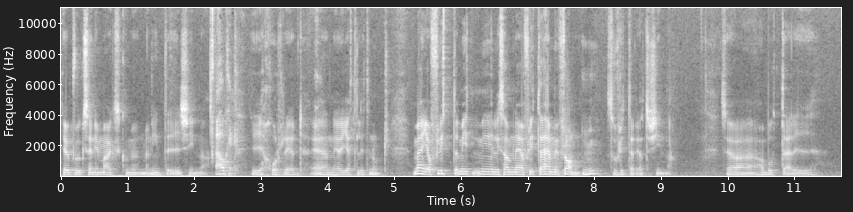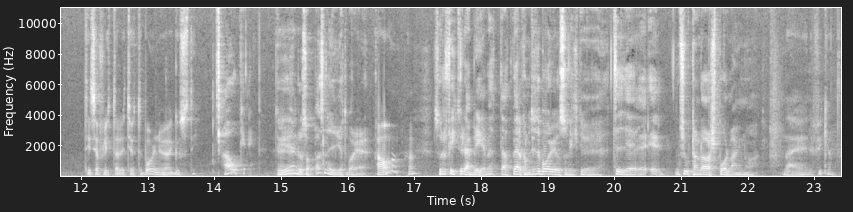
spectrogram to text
Jag är uppvuxen i Marks kommun men inte i Kina. ah, Okej. I Horred, en jätteliten ort. Men jag flyttade, mitt, min, liksom, när jag flyttade hemifrån Mm. så flyttade jag till Kina. Så jag har bott där i... Tills jag flyttade till Göteborg nu i augusti. Ah, okej. Du är ändå så pass ny göteborgare. Ja, ja. Så då fick du det här brevet att välkommen till Göteborg och så fick du 10, eh, 14 dagars spårvagn och Nej, det fick jag inte.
